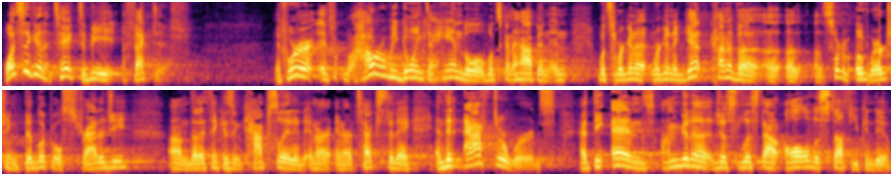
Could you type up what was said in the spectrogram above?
What's it gonna take to be effective? If we're, if, how are we going to handle what's going to happen? And what's, we're going to, we're going to get kind of a, a, a sort of overarching biblical strategy um, that I think is encapsulated in our, in our text today. And then afterwards, at the end, I'm going to just list out all the stuff you can do.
